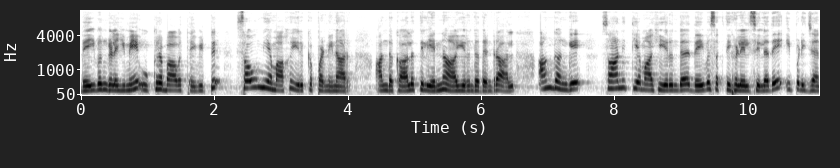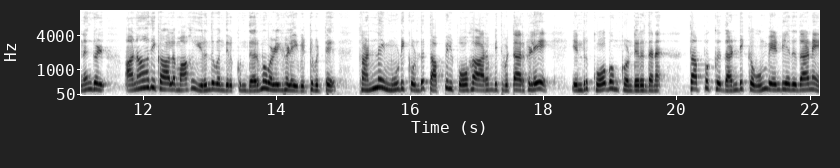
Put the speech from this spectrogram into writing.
தெய்வங்களையுமே உக்ரபாவத்தை விட்டு சௌமியமாக இருக்க பண்ணினார். அந்த காலத்தில் என்ன ஆயிருந்ததென்றால் அங்கங்கே சாநித்தியமாகி இருந்த தெய்வ சக்திகளில் சிலதே இப்படி ஜனங்கள் அனாதி காலமாக இருந்து வந்திருக்கும் தர்ம வழிகளை விட்டுவிட்டு கண்ணை மூடிக்கொண்டு தப்பில் போக ஆரம்பித்து விட்டார்களே என்று கோபம் கொண்டிருந்தன. தப்புக்கு தண்டிக்கவும் வேண்டியதுதானே.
